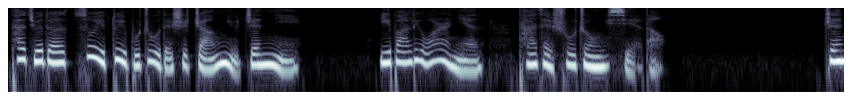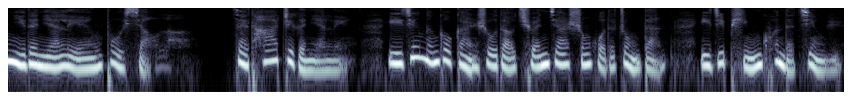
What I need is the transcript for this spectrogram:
他觉得最对不住的是长女珍妮。一八六二年，他在书中写道：“珍妮的年龄不小了，在她这个年龄，已经能够感受到全家生活的重担以及贫困的境遇。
